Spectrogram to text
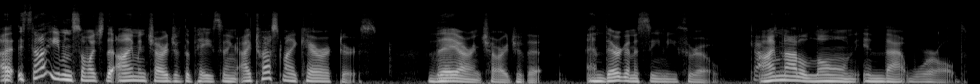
I, it's not even so much that I'm in charge of the pacing. I trust my characters. Mm-hmm. They are in charge of it, and they're going to see me through. I'm not alone in that world.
